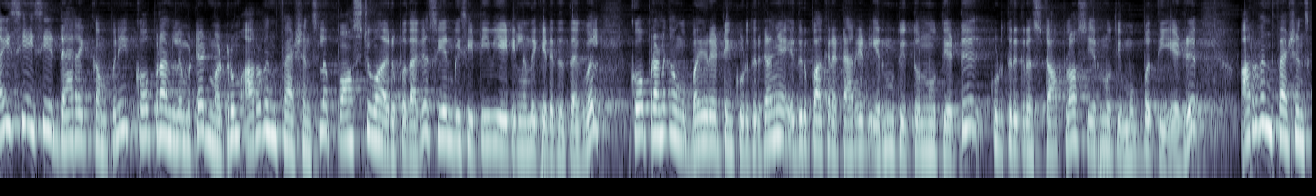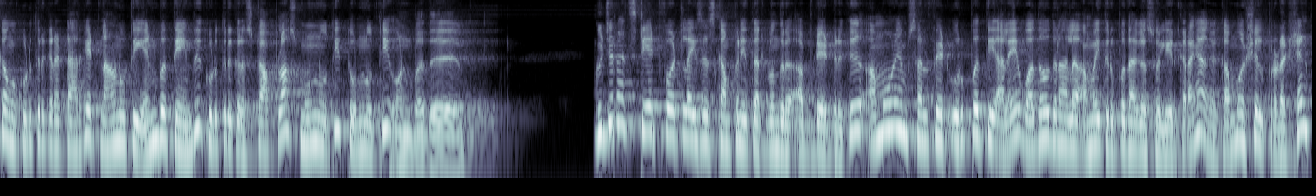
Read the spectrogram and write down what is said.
ICICI direct company Kopran limited மற்றும் அரவிந்த் ஃபேஷன்ஸில் பாசிட்டிவாக இருப்பதாக சிஎன்பிசி டிவி எயிட்டிலேருந்து கிடைத்த தகவல். கோப்ரானுக்கு அவங்க பை ரேட்டிங் கொடுத்துருக்காங்க. எதிர்பார்க்குற டார்கெட் இருநூற்றி தொண்ணூற்றி எட்டு கொடுத்துருக்கிற ஸ்டாப் லாஸ் இருநூற்றி முப்பத்தி ஏழு. அரவிந்த் ஃபேஷன்ஸ்க்கு அவங்க கொடுத்துருக்கிற டார்கெட் நானூற்றி எண்பத்தி ஐந்து கொடுத்துருக்கிற ஸ்டாப் லாஸ் முந்நூற்றி தொண்ணூற்றி ஒன்பது. குஜராத் ஸ்டேட் ஃபர்டிலைசர்ஸ் கம்பெனி தற்போது அப்டேட் இருக்கு. அமோனியம் சல்ஃபேட் உற்பத்தி ஆலையை வதோதரால அமைத்திருப்பதாக சொல்லியிருக்கிறாங்க. அங்கே கமர்ஷியல் ப்ரொடக்ஷன்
